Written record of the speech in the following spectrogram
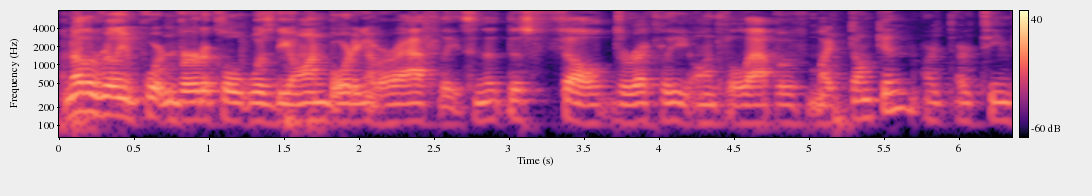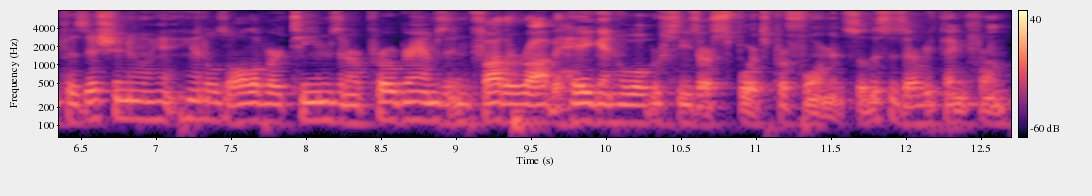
Another really important vertical was the onboarding of our athletes, and this fell directly onto the lap of Mike Duncan, our, our team physician who ha- handles all of our teams and our programs, and Father Rob Hagen, who oversees our sports performance. So this is everything from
